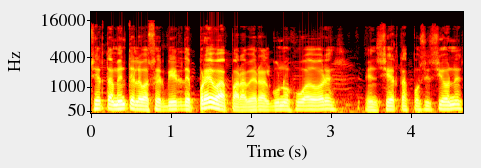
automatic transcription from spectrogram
ciertamente le va a servir de prueba para ver a algunos jugadores en ciertas posiciones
